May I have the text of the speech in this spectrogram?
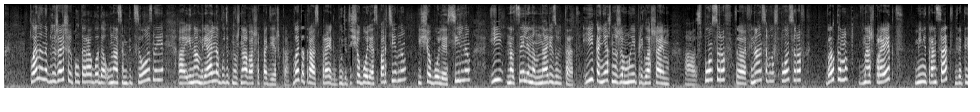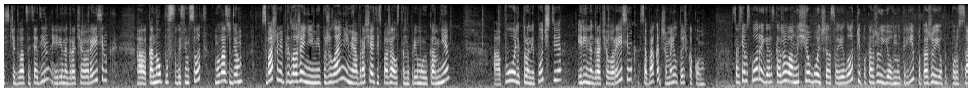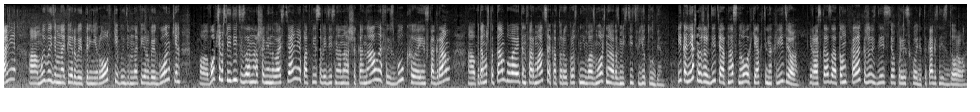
Планы на ближайшие полтора года у нас амбициозные, а, и нам реально будет нужна ваша поддержка. В этот раз проект будет еще более спортивным, еще более сильным и нацеленным на результат. И, конечно же, мы приглашаем а, спонсоров, э, финансовых спонсоров, Welcome в наш проект Mini Transat 2021, Ирина Грачева Racing, Canopus 800. Мы вас ждем. С вашими предложениями и пожеланиями обращайтесь, пожалуйста, напрямую ко мне. а, по электронной почте Ирина Грачева Racing, собака gmail.com. Совсем скоро я расскажу вам еще больше о своей лодке, покажу ее внутри, покажу ее под парусами. А, мы выйдем на первые тренировки, выйдем на первые гонки. А, в общем, следите за нашими новостями, подписывайтесь на наши каналы, Facebook, Instagram, потому что там бывает информация, которую просто невозможно разместить в YouTube. И, конечно же, ждите от нас новых яхтенных видео и рассказы о том, как же здесь все происходит и как здесь здорово.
